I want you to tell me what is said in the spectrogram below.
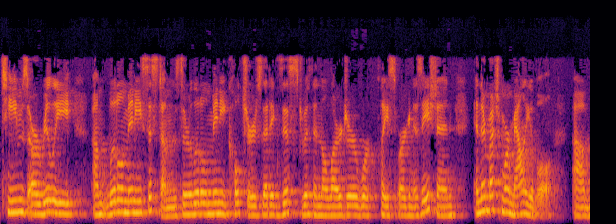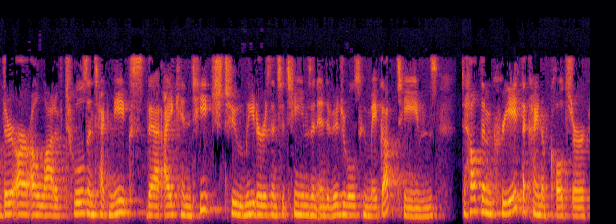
Teams are really um, little mini systems. They're little mini cultures that exist within the larger workplace organization, and they're much more malleable. Um, there are a lot of tools and techniques that I can teach to leaders and to teams and individuals who make up teams to help them create the kind of culture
